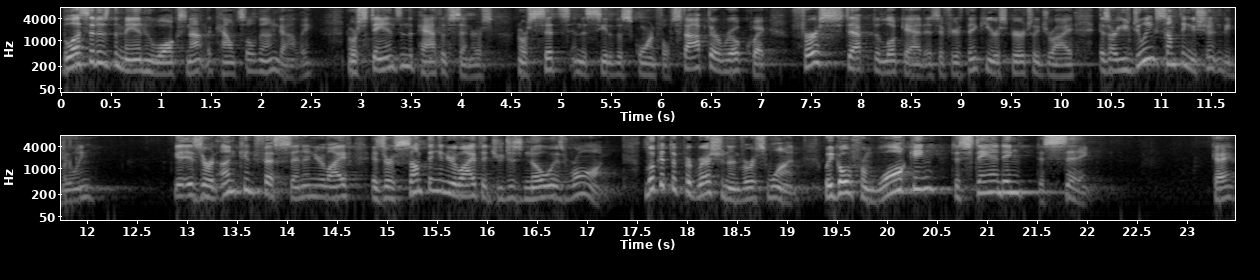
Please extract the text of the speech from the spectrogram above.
Blessed is the man who walks not in the counsel of the ungodly nor stands in the path of sinners, nor sits in the seat of the scornful. Stop there real quick. First step to look at is if you're thinking you're spiritually dry, is are you doing something you shouldn't be doing? Is there an unconfessed sin in your life? Is there something in your life that you just know is wrong? Look at the progression in verse 1. We go from walking to standing to sitting. Okay?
